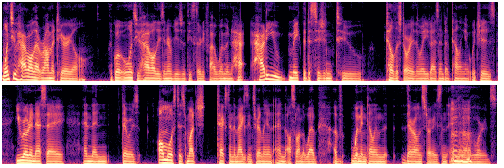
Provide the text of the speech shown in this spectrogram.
Once you have all that raw material, like once you have all these interviews with these 35 women, how, how do you make the decision to tell the story the way you guys end up telling it, which is you wrote an essay and then there was almost as much text in the magazine, certainly, and, and also on the web, of women telling th their own stories in, in their mm-hmm. own words.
